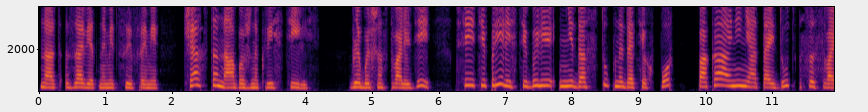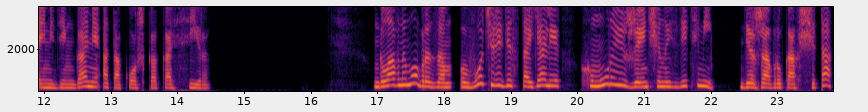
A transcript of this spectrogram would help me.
над заветными цифрами, часто набожно крестились. Для большинства людей все эти прелести были недоступны до тех пор, пока они не отойдут со своими деньгами от окошка кассира. Главным образом в очереди стояли хмурые женщины с детьми, держа в руках счета,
